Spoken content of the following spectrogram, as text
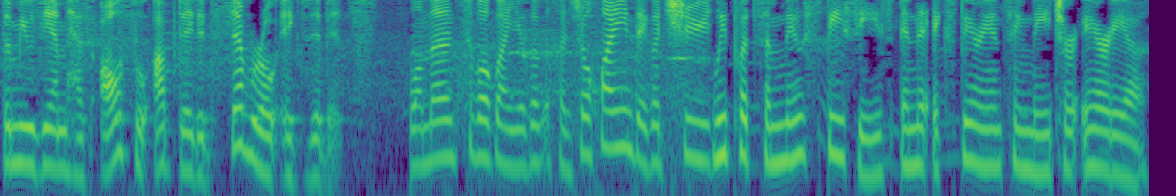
The museum has also updated several exhibits. We put some new species in the Experiencing Nature area,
